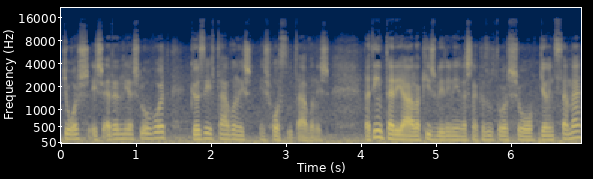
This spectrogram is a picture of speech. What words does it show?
gyors és eredményes ló volt, középtávon is, és hosszú távon is. Tehát Imperial a kisbéri ménesnek az utolsó gyöngyszeme,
